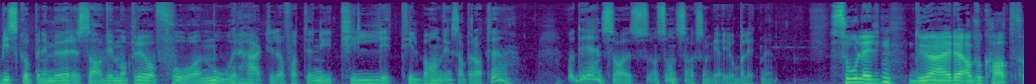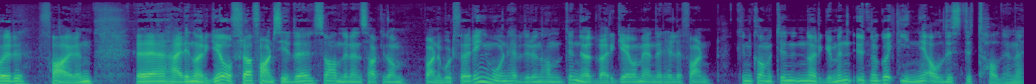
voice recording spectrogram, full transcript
biskopen i Møre sa, vi må prøve å få mor her til å fatte ny tillit til behandlingsapparatet. Og det er en, så, en sånn sak som vi har jobba litt med. Sol Elden, du er advokat for faren her i Norge. Og fra farens side så handler denne saken om barnebortføring. Moren hevder hun handlet i nødverge og mener heller faren kunne komme til Norge. Men uten å gå inn i alle disse detaljene.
